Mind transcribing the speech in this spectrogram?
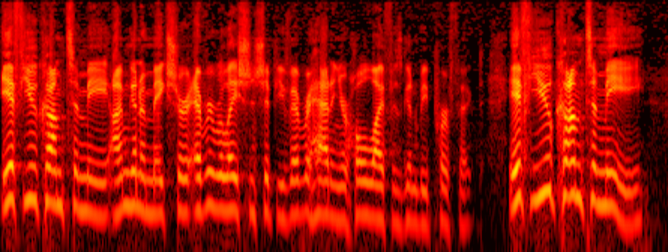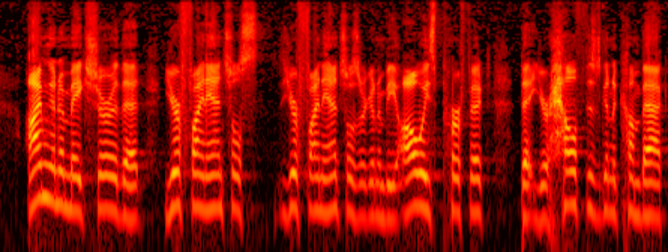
If you come to me, I'm going to make sure every relationship you've ever had in your whole life is going to be perfect. If you come to me, I'm going to make sure that your financials, your financials are going to be always perfect, that your health is going to come back.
